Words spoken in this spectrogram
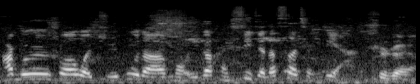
而不是说我局部的某一个很细节的色情点。是这样。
